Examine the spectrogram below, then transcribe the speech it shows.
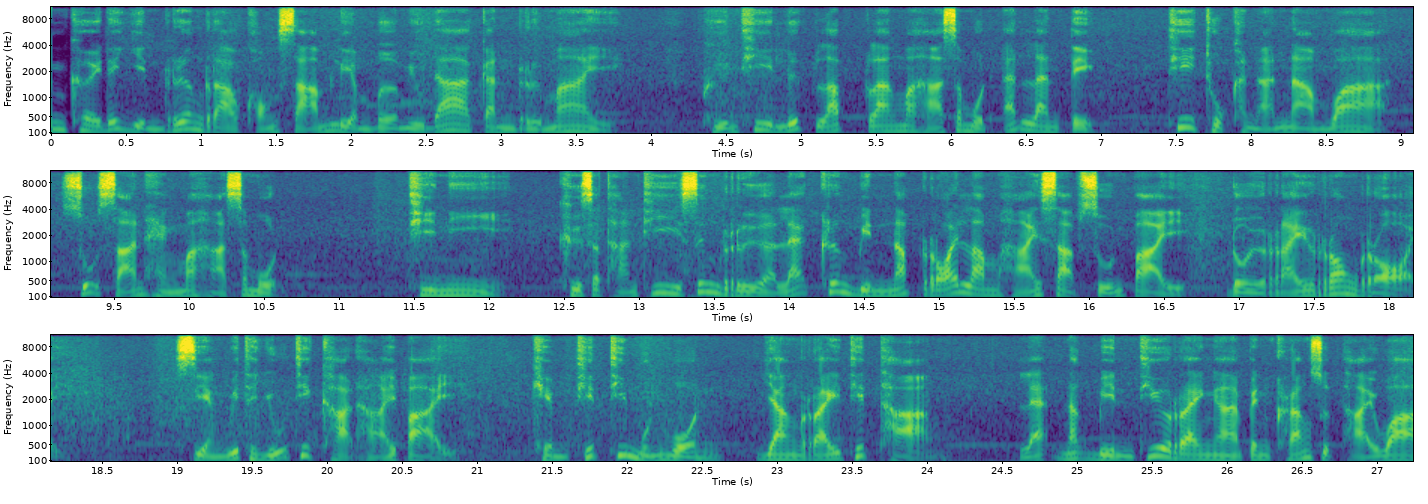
คุณเคยได้ยินเรื่องราวของสามเหลี่ยมเบอร์มิวดากันหรือไม่ พื้นที่ลึกลับกลางมหาสมุทรแอตแลนติก ที่ถูกขนานนามว่า สุสานแห่งมหาสมุทรที่นี่คือสถานที่ซึ่งเรือและเครื่องบินนับร้อยลำหายสาบสูญไป โดยไร้ร่องรอย เสียงวิทยุที่ขาดหายไป เข็มทิศที่หมุนวนยังไร้ทิศทาง และนักบินที่รายงานเป็นครั้งสุดท้ายว่า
